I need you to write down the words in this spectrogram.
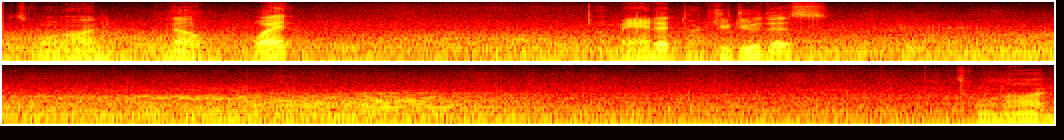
What's going on? No. What? Amanda, don't you do this. What's going on?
